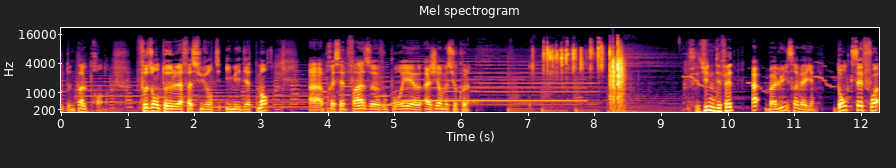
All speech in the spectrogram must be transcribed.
et de ne pas le prendre. Faisons de la phase suivante immédiatement. Après cette phase, vous pourrez euh, agir, Monsieur Collin. C'est une défaite. Ah, bah lui, il se réveille. Donc cette fois,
